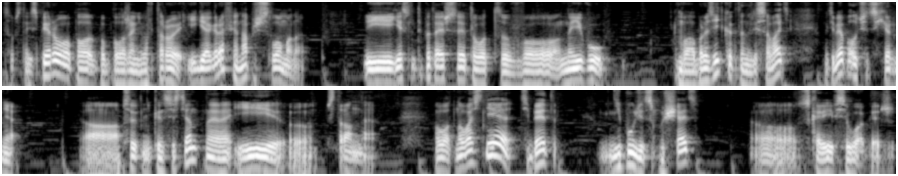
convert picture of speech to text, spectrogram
собственно, из первого положения во второе, и география напрочь сломана. И если ты пытаешься это вот в наяву вообразить, как-то нарисовать, у тебя получится херня. А, абсолютно неконсистентная и э, странная. Вот. Но во сне тебя это не будет смущать, скорее всего, опять же.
